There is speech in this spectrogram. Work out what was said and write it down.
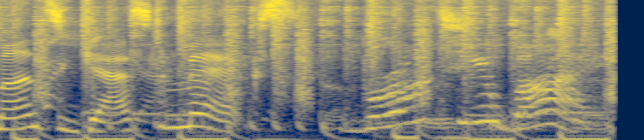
month's guest mix. Brought to you by.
